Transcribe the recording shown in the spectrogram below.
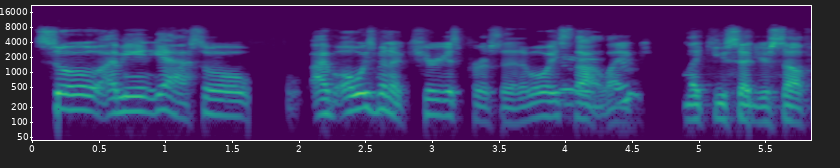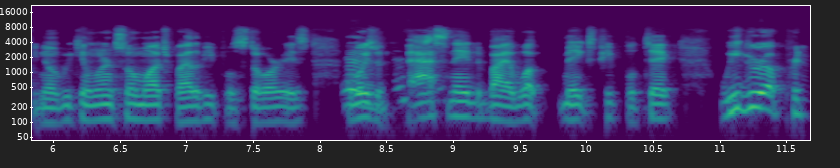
so i mean yeah so i've always been a curious person i've always mm-hmm. thought like like you said yourself you know we can learn so much by other people's stories i've mm-hmm. always been mm-hmm. fascinated by what makes people tick we grew up pretty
